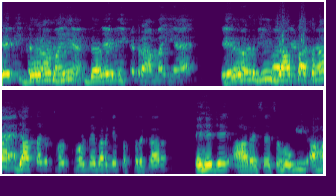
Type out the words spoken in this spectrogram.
ਇਹ ਵੀ ਇੱਕ ਡੇਵਿਡ ਡਰਾਮਾ ਹੀ ਜੀ, ਹੈ। ਡੇਵਿਡ ਇਹ ਵੀ ਇੱਕ ਡਰਾਮਾ ਹੀ ਹੈ। ਇਹ ਡੇਵਿਡ ਜੀ ਅਸਤੀਫਾ ਜਦ ਤੱਕ ਨਾ ਹੈ, ਜਦ ਤੱਕ ਤੁਹਾ- ਤੁਹਾਡੇ ਵਰਗੇ ਪੱਤਰਕਾਰ ਇਹ ਜੇ ਆਰਐਸਐਸ ਹੋਗੀ ਆਹ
